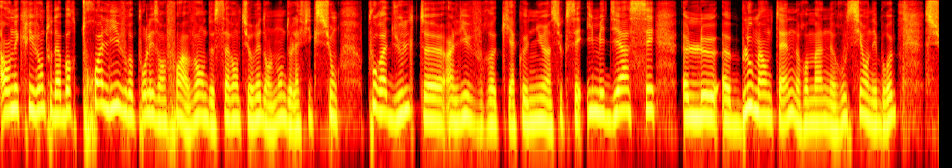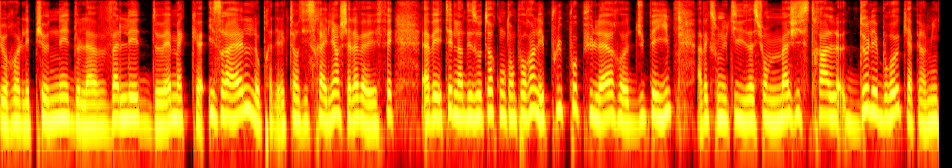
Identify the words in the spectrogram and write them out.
en écrivant tout d'abord trois livres pour les enfants avant de s'aventurer dans le monde de la fiction pour adultes. Un livre qui a connu un succès immédiat, c'est le euh, Blue Mountain, roman roussien en hébreu, sur les pionniers de la vallée de Emek Israël auprès des lecteurs israéliens. Chalev avait, fait, avait été l'un des auteurs contemporains les plus populaires euh, du pays, avec son utilisation magistrale de l'hébreu qui a permis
